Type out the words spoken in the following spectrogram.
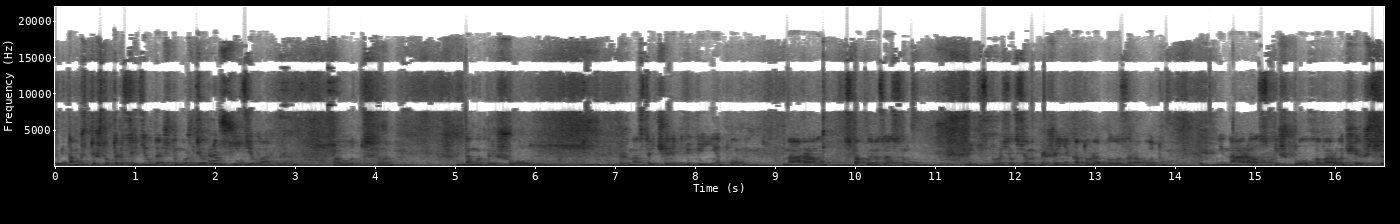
потому что ты что-то разрядил, дальше ты можешь делать другие дела. Вот. Домой пришел, жена встречает, любви нету, наорал, спокойно заснул. Сбросил все напряжение, которое было за работу. Не наорал, спишь плохо, ворочаешься,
